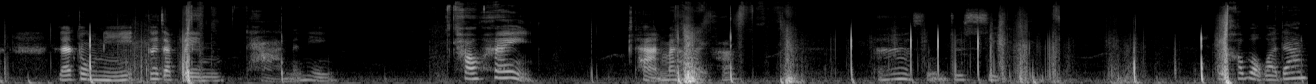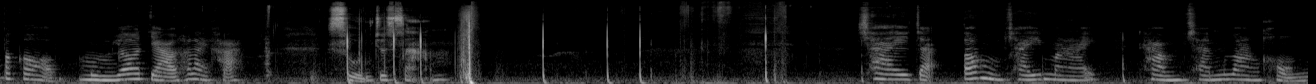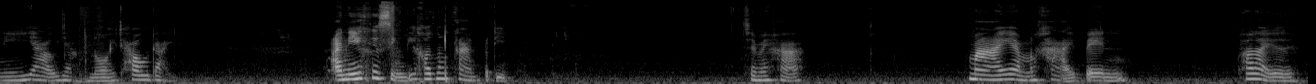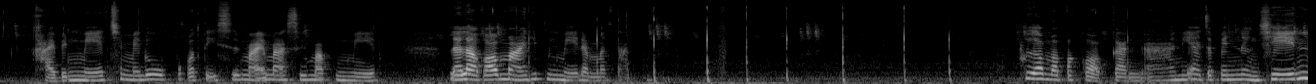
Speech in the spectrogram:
และตรงนี้ก็จะเป็นฐานนั่นเอง เขาให้ฐานมาเท่าไหร่คะอ่าศูนย์จุดสี่แล้วเขาบอกว่าด้านประกอบมุมยอดยาวเท่าไหร่คะศูนย์จุดสามชัยจะต้องใช้ไม้ ทำชั้นวางของนี้ยาวอย่างน้อยเท่าใด อันนี้คือสิ่งที่เขาต้องการประดิษฐ์ ใช่ไหมคะ ไม้อะมันขายเป็น เท่าไหร่เอ่ยขายเป็นเมตร ใช่ไหมลูก ปกติซื้อไม้มาซื้อมาเป็นเมตร แล้วเราก็ไม้ที่เป็นเมตรอะมาตัด เพื่อมาประกอบกันอ่านนี้อาจจะเป็นหนึ่งชิ้น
